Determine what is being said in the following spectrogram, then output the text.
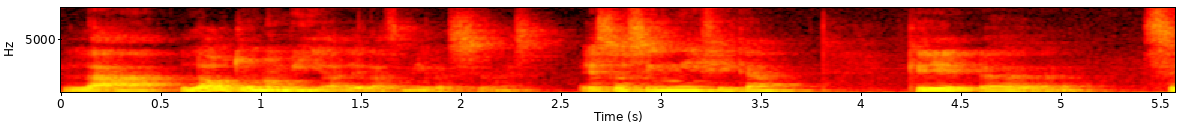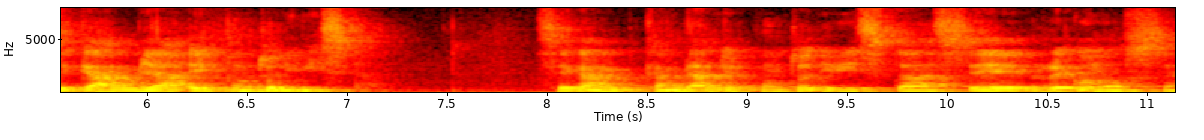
la, autonomía de las migraciones. Eso significa que eh, se cambia el punto de vista. Cambiando el punto de vista se reconoce,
